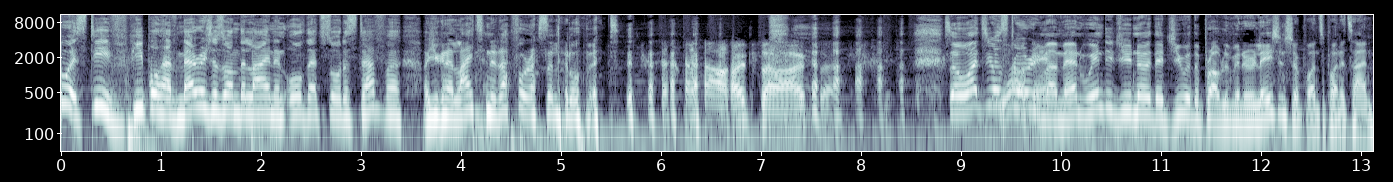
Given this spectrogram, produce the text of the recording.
whiz, Steve, people have marriages on the line and all that sort of stuff. Uh, are you going to lighten it up for us a little bit? I hope so. I hope so. so, what's your story, man. my man? When did you know that you were the problem in a relationship once upon a time?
